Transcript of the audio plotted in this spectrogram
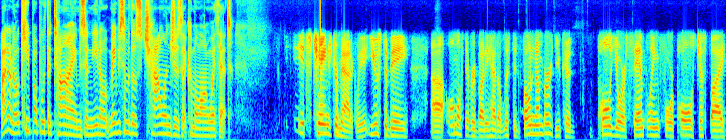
I don't know, keep up with the times and you know maybe some of those challenges that come along with it? It's changed dramatically. It used to be uh, almost everybody had a listed phone number. You could pull your sampling for polls just by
